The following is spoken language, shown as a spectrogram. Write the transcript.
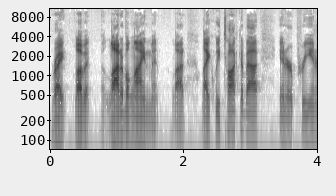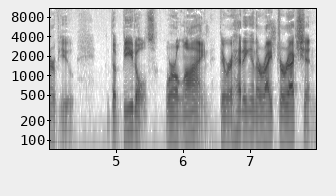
Right. Love it. A lot of alignment. A lot like we talked about in our pre-interview the beatles were aligned. They were heading in the right direction.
